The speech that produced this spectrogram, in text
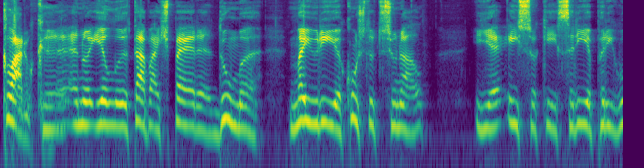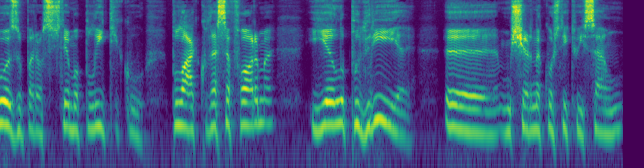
claro que ele estava à espera de uma maioria constitucional e é isso aqui seria perigoso para o sistema político polaco dessa forma e ele poderia uh, mexer na Constituição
